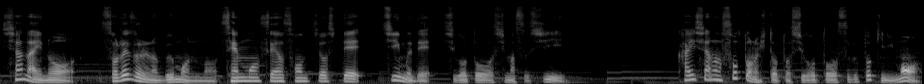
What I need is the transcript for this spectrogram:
社内のそれぞれの部門の専門性を尊重してチームで仕事をしますし会社の外の人と仕事をする時にも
